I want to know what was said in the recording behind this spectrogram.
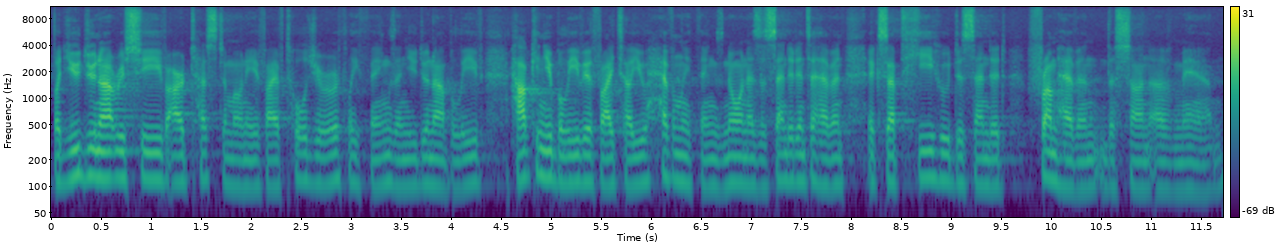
but you do not receive our testimony. If I have told you earthly things and you do not believe, how can you believe if I tell you heavenly things? No one has ascended into heaven except he who descended from heaven, the Son of Man.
